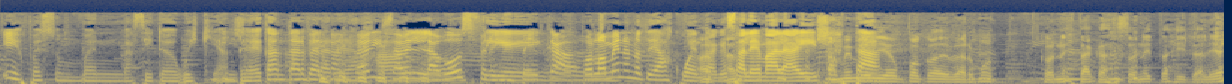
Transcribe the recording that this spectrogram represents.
Y después un buen vasito de whisky antes de cantar para cantar y saben la voz, pero impecable. Por lo menos no te das cuenta A- que a- sale mal ahí, ya a mí está. me dio un poco de vermut con estas canzonetas italianas.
